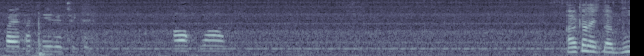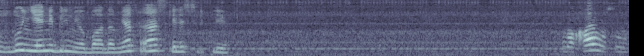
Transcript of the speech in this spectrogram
Kafaya tak diye geçirdim. Ah lan. Arkadaşlar buzluğun yerini bilmiyor bu adam. Ya rastgele sürüklüyor. Bakar mısınız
